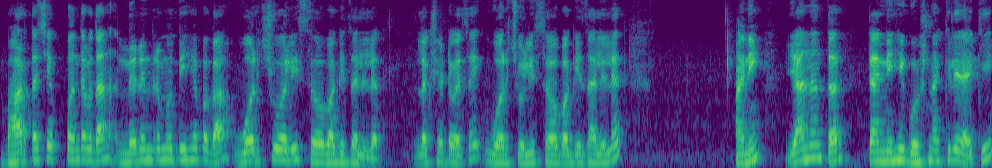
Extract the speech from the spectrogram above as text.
भारताचे पंतप्रधान नरेंद्र मोदी हे बघा व्हर्च्युअली सहभागी झालेले आहेत. लक्षात ठेवायचं आहे व्हर्च्युअली सहभागी झालेले आहेत. आणि यानंतर त्यांनी ही घोषणा केलेली आहे की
